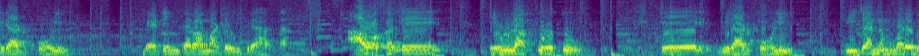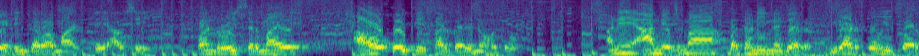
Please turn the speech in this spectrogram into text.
વિરાટ કોહલી બેટિંગ કરવા માટે ઉતર્યા હતા. આ વખતે એવું લાગતું હતું કે વિરાટ કોહલી ત્રીજા નંબરે બેટિંગ કરવા માટે આવશે. પણ રોહિત શર્માએ આવો કોઈ ફેરફાર કર્યો ન હતો. અને આ મેચમાં બધાની નજર વિરાટ કોહલી પર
